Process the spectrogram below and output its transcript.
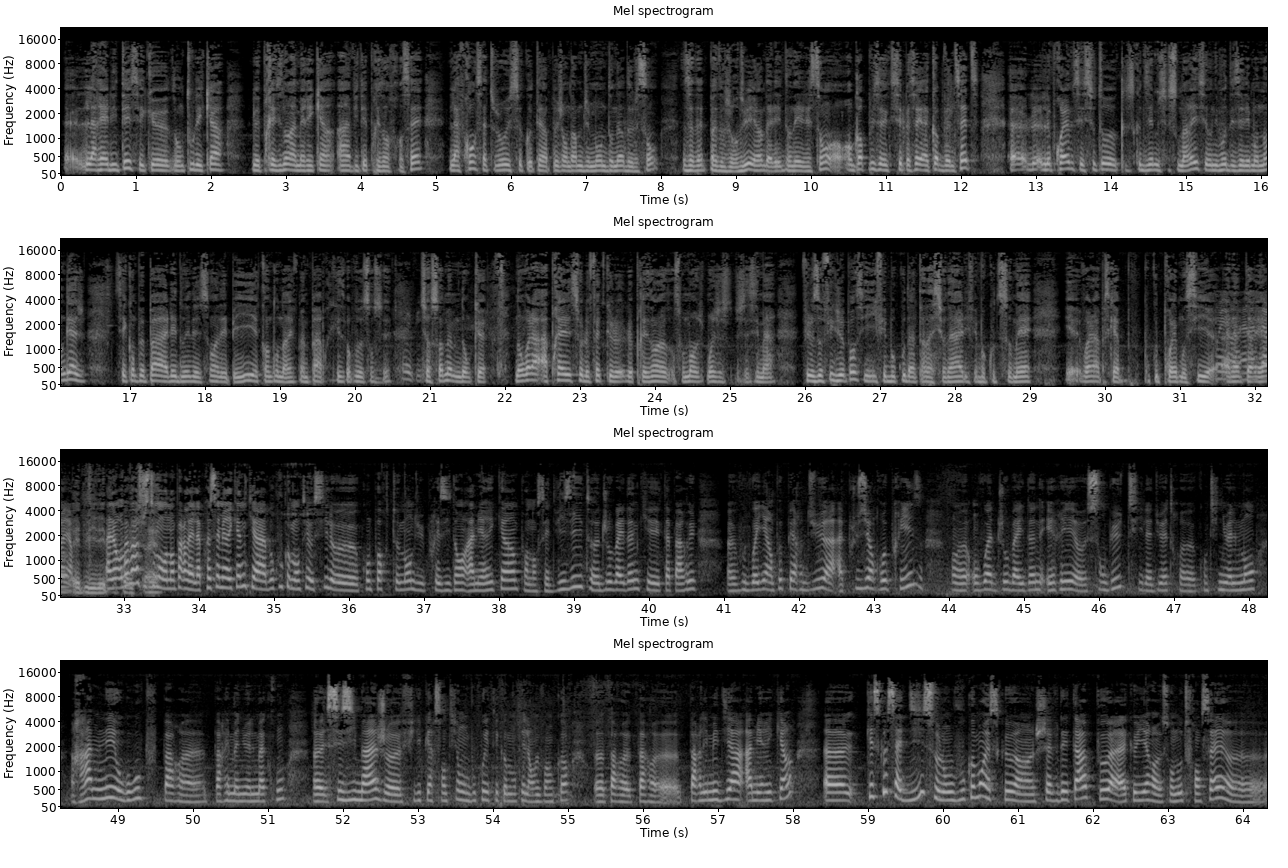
euh, la réalité c'est que dans tous les cas, le président américain a invité le président français. La France a toujours eu ce côté un peu gendarme du monde, donneur de leçons ça date pas d'aujourd'hui, hein, d'aller donner les leçons. Encore plus avec ce qui s'est passé à la COP 27. Euh, le, problème, c'est surtout ce que disait M. Soumaré, c'est au niveau des éléments de langage. C'est qu'on peut pas aller donner des leçons à des pays quand on n'arrive même pas à appliquer ses propres leçons sur, sur soi-même. Donc, euh, donc voilà. Après, sur le fait que le, président, en ce moment, moi, c'est ma philosophie que je pense. Il fait beaucoup d'international, il fait beaucoup de sommets. Et voilà, parce qu'il y a beaucoup de problèmes aussi à l'intérieur. Alors on va voir justement, on en parlait, la presse américaine qui a beaucoup commenté aussi le comportement du président américain pendant cette visite. Joe Biden qui est apparu, vous le voyez, un peu perdu à plusieurs reprises. Euh, on voit Joe Biden errer euh, sans but. Il a dû être euh, continuellement ramené au groupe par, par Emmanuel Macron. ces images, Philippe Carsanti, ont beaucoup été commentées, là on le voit encore, par, par, par, les médias américains. Qu'est-ce que ça dit selon vous? Comment est-ce qu'un chef d'État peut accueillir son hôte français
